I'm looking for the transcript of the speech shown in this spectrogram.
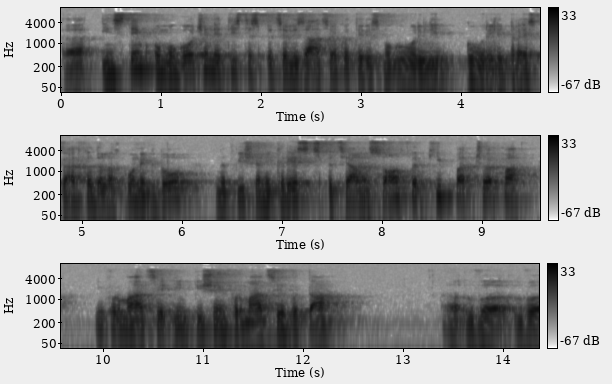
Eh, in s tem omogočanje tiste specializacije, o kateri smo govorili, govorili prej. Skratka, da lahko nekdo napiše nek res specialen software, ki pa črpa informacije in piše informacije v ta, v, v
